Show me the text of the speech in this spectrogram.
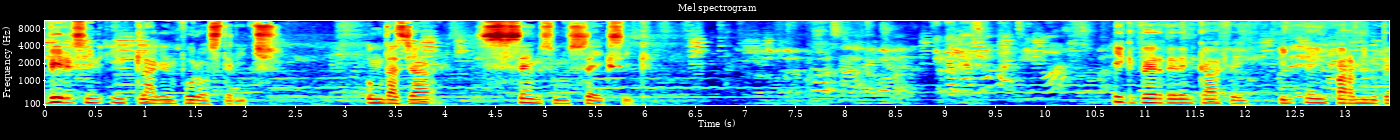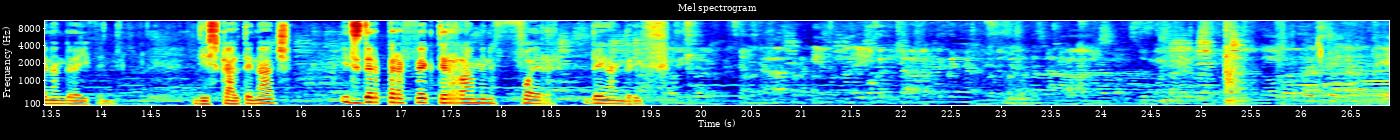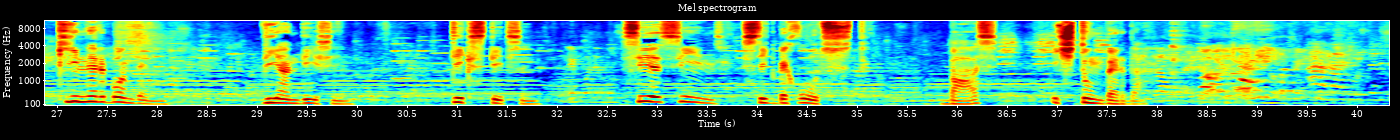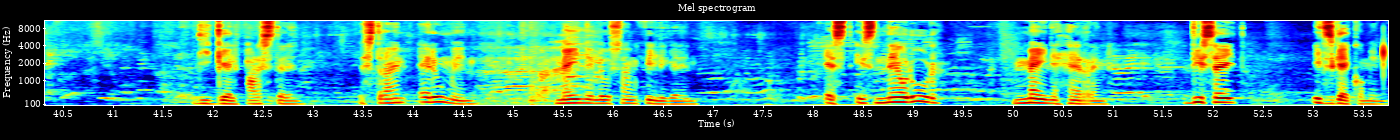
Wir sind in Klagen für Österreich. Um das Jahr 66. Ich werde den Kaffee in ein paar Minuten angreifen. Dies kalte Natsch ist der perfekte Rahmen für den Angriff. Kinderbonden, D&D sind, Dickstitt sind. Sie sind sich bewusst, was ich tun werde. Die Gelbfalsteren strahlen Erumen, meinelos anfliegen. Es ist Neurur, meine Herren. Die sagt, it's gekommen.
